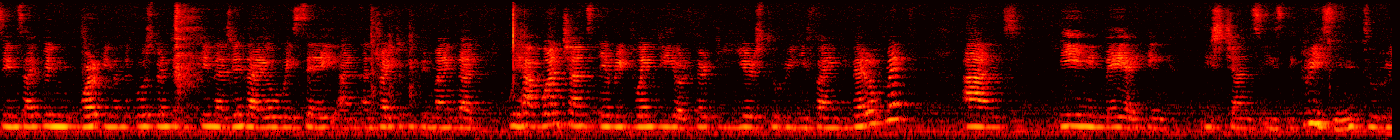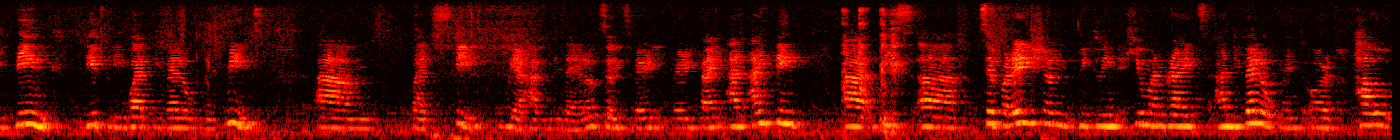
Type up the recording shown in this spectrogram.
since I've been working on the post 2015 agenda, I always say and, and try to keep in mind that we have one chance every 20 or 30 years to redefine development. And being in May, I think this chance is decreasing to rethink deeply what development means. Um, but still, we are having the dialogue, so it's very, very fine. And I think uh, this uh, separation between human rights and development, or how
